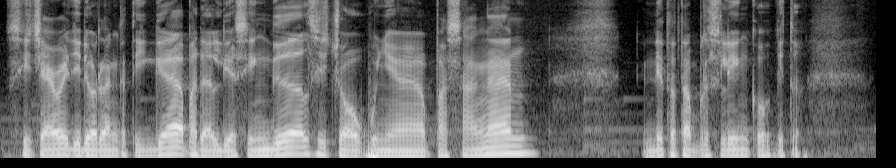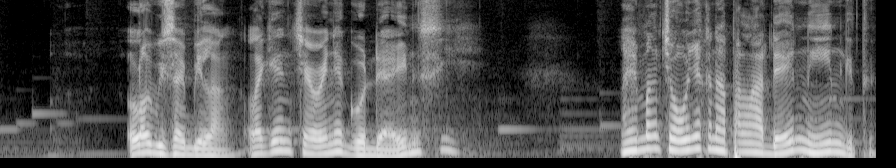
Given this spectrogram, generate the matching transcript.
si cewek jadi orang ketiga padahal dia single, si cowok punya pasangan, dia tetap berselingkuh gitu lo bisa bilang, lagian ceweknya godain sih. Lah emang cowoknya kenapa ladenin gitu?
